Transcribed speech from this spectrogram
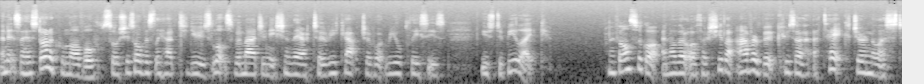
And it's a historical novel, so she's obviously had to use lots of imagination there to recapture what real places used to be like. We've also got another author, Sheila Averbuch, who's a, a tech journalist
